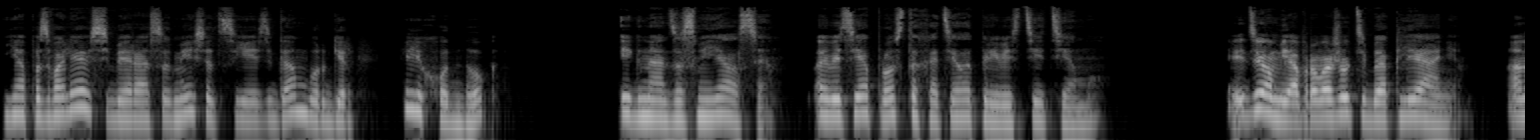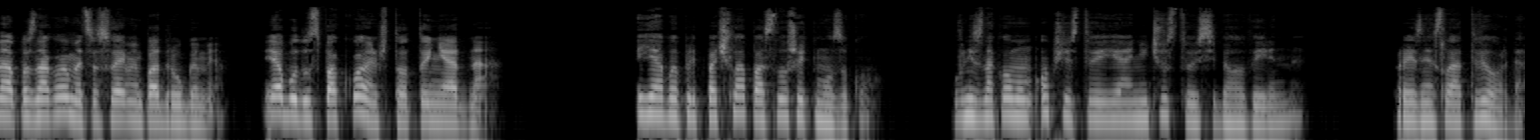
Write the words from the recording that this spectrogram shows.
«Я позволяю себе раз в месяц съесть гамбургер или хот-дог». Игнат засмеялся, а ведь я просто хотела перевести тему. «Идем, я провожу тебя к Лиане. Она познакомится со своими подругами. Я буду спокоен, что ты не одна». Я бы предпочла послушать музыку. В незнакомом обществе я не чувствую себя уверенно. Произнесла твердо.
